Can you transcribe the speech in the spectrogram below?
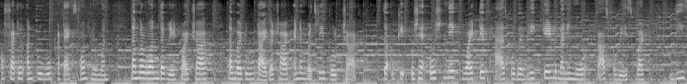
of fatal unprovoked attacks on humans. Number 1 the great white shark, number 2 tiger shark and number 3 bull shark. The oceanic white tip has probably killed many more castaways but these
